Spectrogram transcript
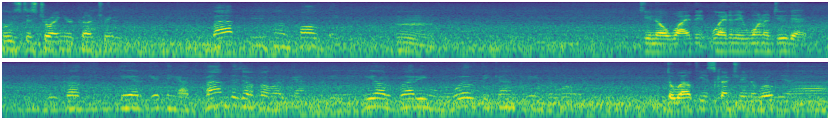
Who's destroying your country? Bad people, politics. Hmm. Do you know why they why do they want to do that? because they are getting advantage of our country. We are very wealthy country in the world. The wealthiest country in the world? Yeah,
